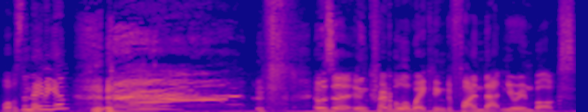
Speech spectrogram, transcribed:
What was the name again? It was an incredible awakening to find that in your inbox.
